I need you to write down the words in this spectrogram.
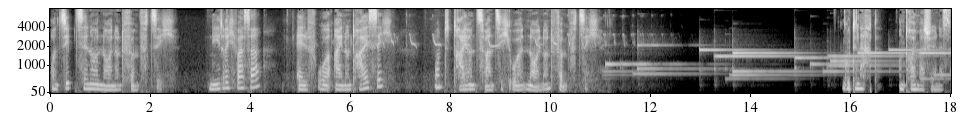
und 17 Uhr 59. Niedrigwasser 11 Uhr 31 und 23 Uhr 59. Gute Nacht und träum was Schönes.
